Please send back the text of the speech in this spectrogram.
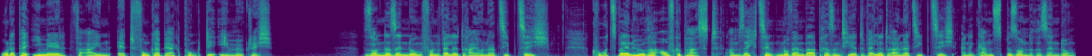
oder per E-Mail verein.funkerberg.de möglich. Sondersendung von Welle 370. Kurzwellenhörer aufgepasst! Am 16. November präsentiert Welle 370 eine ganz besondere Sendung.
